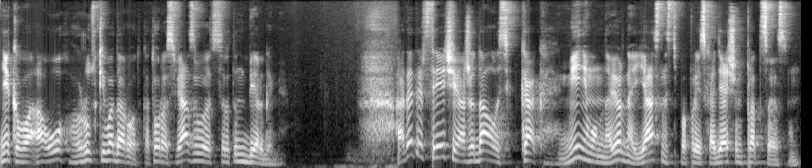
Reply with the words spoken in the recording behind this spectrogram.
некого АО «Русский водород», которое связывают с Ротенбергами. От этой встречи ожидалось как минимум, наверное, ясность по происходящим процессам.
